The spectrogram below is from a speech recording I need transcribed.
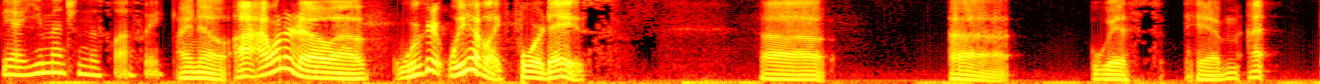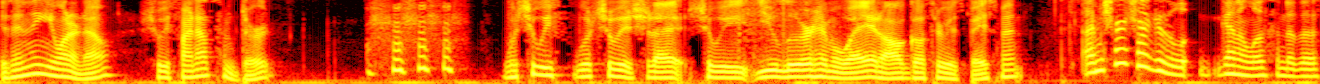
Yeah, you mentioned this last week. I know. I, I want to know. Uh, we're we have like four days. Uh, uh, with him. I, is anything you want to know? Should we find out some dirt? what should we? What should we? Should I? Should we? You lure him away, and I'll go through his basement. I'm sure Chuck is going to listen to this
